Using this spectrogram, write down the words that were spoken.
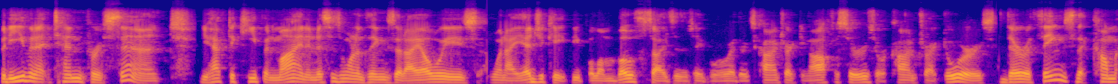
but even at 10%, you have to keep in mind, and this is one of the things that I always when I educate people on both sides of the table whether it's contracting officers or contractors, there are things that come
